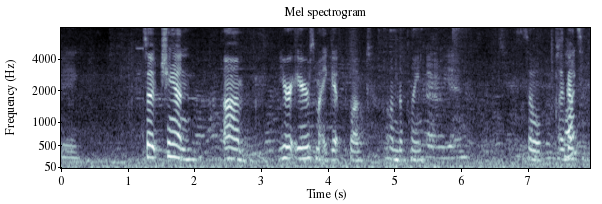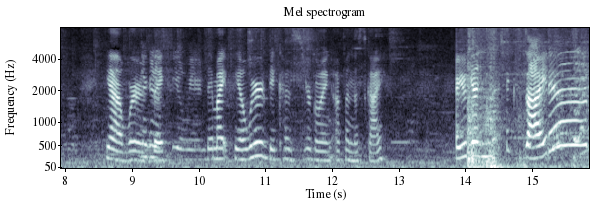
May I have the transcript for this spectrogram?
big. So Chan, um, your ears might get plugged on the plane. Oh yeah. So I've got, some, yeah, where They're they feel weird. they might feel weird because you're going up in the sky. Are you getting excited?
